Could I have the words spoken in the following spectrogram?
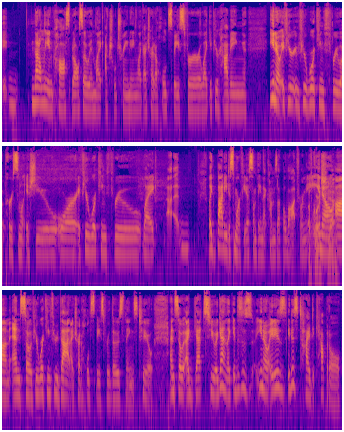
it- not only in cost but also in like actual training. Like I try to hold space for like if you're having, you know, if you're if you're working through a personal issue or if you're working through like. Uh, like body dysmorphia is something that comes up a lot for me, course, you know. yeah. Um, and so if you're working through that, I try to hold space for those things too. And so I get to again, like this is you know, it is it is tied to capital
